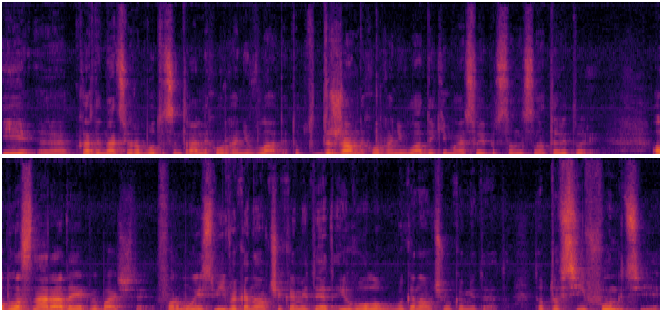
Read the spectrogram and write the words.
і е, координацію роботи центральних органів влади, тобто державних органів влади, які мають свої представництва на території. Обласна рада, як ви бачите, формує свій виконавчий комітет і голову виконавчого комітету. Тобто всі функції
